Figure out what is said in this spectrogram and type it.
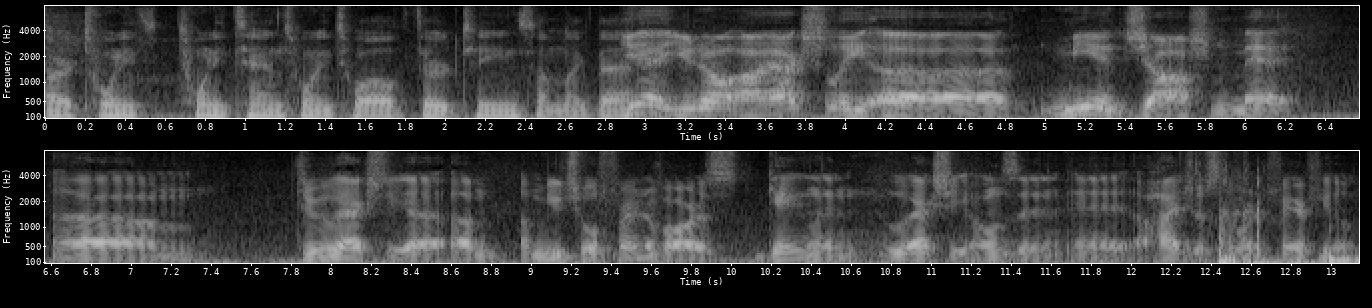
or 20, 2010, 2012, 13, something like that. Yeah, you know, I actually, uh, me and Josh met um, through actually a, a, a mutual friend of ours, Galen, who actually owns a, a hydro store in Fairfield.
